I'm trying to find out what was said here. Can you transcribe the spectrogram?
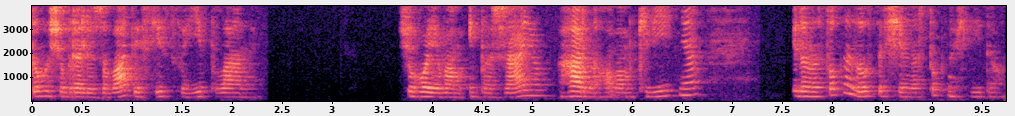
того, щоб реалізувати всі свої плани. Чого я вам і бажаю, гарного вам квітня і до наступних зустрічі в наступних відео.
